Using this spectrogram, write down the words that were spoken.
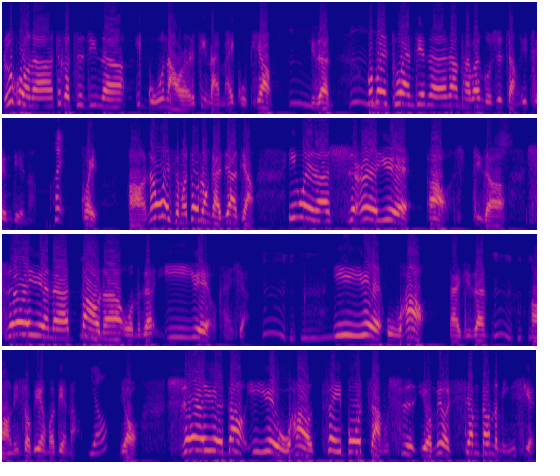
如果呢这个资金呢一股脑儿进来买股票，嗯，其实会不会突然间呢让台湾股市涨一千点呢？会。会。啊，那为什么周总敢这样讲？因为呢，十二月啊，记得十二月呢到呢我们的一月，我看一下，嗯嗯嗯，一月五号来吉珍，嗯嗯，啊，你手边有没有电脑？有有，十二月到一月五号这一波涨势有没有相当的明显？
